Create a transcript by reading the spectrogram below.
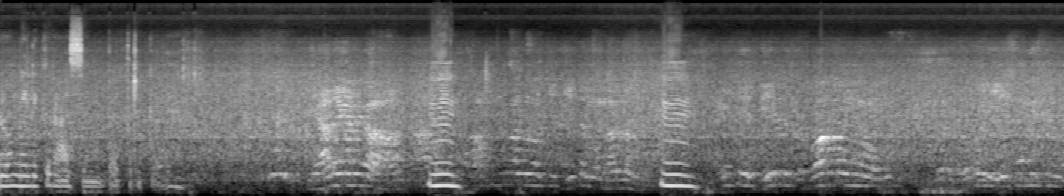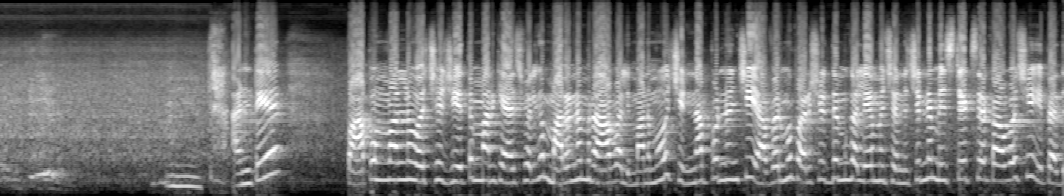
రోమిలికి రాసిన పత్రిక. అయితే దేవుడి? అంటే పాపం వలన వచ్చే జీతం మనకి యాక్చువల్గా మరణం రావాలి. మనము చిన్నప్పటి నుంచి ఎవరము పరిశుద్ధంగా లేము. చిన్న చిన్న మిస్టేక్సే కావచ్చు పెద్ద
